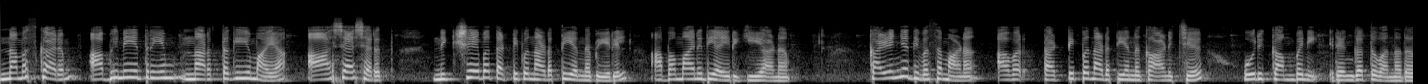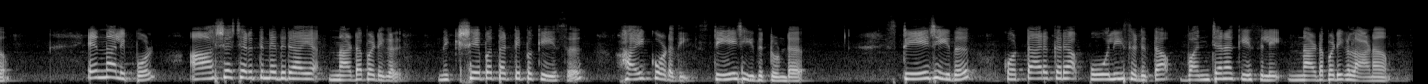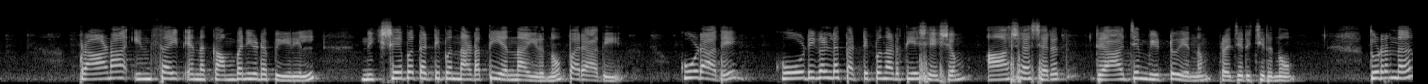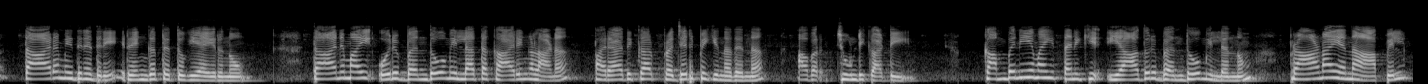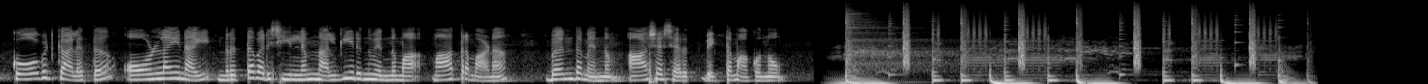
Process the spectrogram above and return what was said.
നമസ്കാരം. അഭിനേത്രിയും നർത്തകിയുമായ ആശാ ശരത് നിക്ഷേപ തട്ടിപ്പ് നടത്തിയെന്ന പേരിൽ അപമാനിതയായിരിക്കുകയാണ്. കഴിഞ്ഞ ദിവസമാണ് അവർ തട്ടിപ്പ് നടത്തിയെന്ന് കാണിച്ച് ഒരു കമ്പനി രംഗത്ത് വന്നത്. എന്നാൽ ഇപ്പോൾ ആശാ ശരത്തിനെതിരായ നടപടികൾ നിക്ഷേപ തട്ടിപ്പ് കേസ് ഹൈക്കോടതി സ്റ്റേ ചെയ്തിട്ടുണ്ട്. സ്റ്റേ ചെയ്ത് കൊട്ടാരക്കര പോലീസ് എടുത്ത വഞ്ചന കേസിലെ നടപടികളാണ്. പ്രാണ ഇൻസൈറ്റ് എന്ന കമ്പനിയുടെ പേരിൽ നിക്ഷേപ തട്ടിപ്പ് നടത്തിയെന്നായിരുന്നു പരാതി. കൂടാതെ കോടികളുടെ തട്ടിപ്പ് നടത്തിയ ശേഷം ആശാ ശരത് രാജ്യം വിട്ടു എന്നും പ്രചരിച്ചിരുന്നു. തുടർന്ന് താരം ഇതിനെതിരെ രംഗത്തെത്തുകയായിരുന്നു. താനുമായി ഒരു ബന്ധവുമില്ലാത്ത കാര്യങ്ങളാണ് പരാതിക്കാർ പ്രചരിപ്പിക്കുന്നതെന്ന് അവർ ചൂണ്ടിക്കാട്ടി. കമ്പനിയുമായി തനിക്ക് യാതൊരു ബന്ധവുമില്ലെന്നും പ്രാണ എന്ന ആപ്പിൽ കോവിഡ് കാലത്ത് ഓൺലൈനായി നൃത്ത പരിശീലനം നൽകിയിരുന്നുവെന്ന് മാത്രമാണ് ബന്ധമെന്നും ആശ ശരത് വ്യക്തമാക്കുന്നു.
